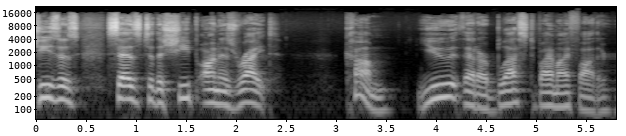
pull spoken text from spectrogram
Jesus says to the sheep on his right, Come, you that are blessed by my Father,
